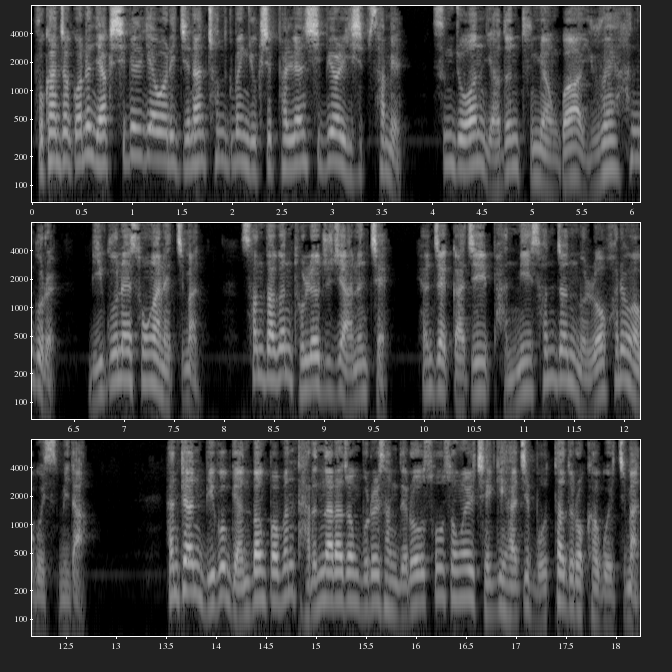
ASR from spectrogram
북한 정권은 약 11개월이 지난 1968년 12월 23일 승조원 82명과 유해 한 구를 미군에 송환했지만 선박은 돌려주지 않은 채 현재까지 반미 선전물로 활용하고 있습니다. 한편 미국 연방법은 다른 나라 정부를 상대로 소송을 제기하지 못하도록 하고 있지만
